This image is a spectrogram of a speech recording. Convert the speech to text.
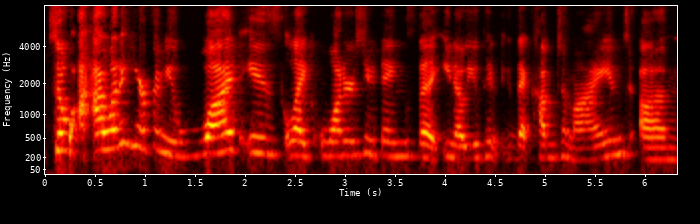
So I, I want to hear from you. What is like one or two things that you know you can that come to mind um,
